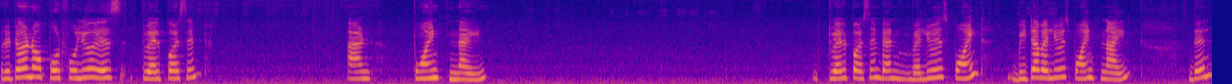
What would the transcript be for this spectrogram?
return of portfolio is 12 percent and 0.9 12 percent and value is point beta value is 0.9 then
